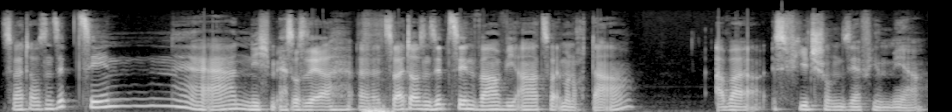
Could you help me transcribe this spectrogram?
2017, ja, nicht mehr so sehr. Äh, 2017 war VR zwar immer noch da, aber es fiel schon sehr viel mehr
